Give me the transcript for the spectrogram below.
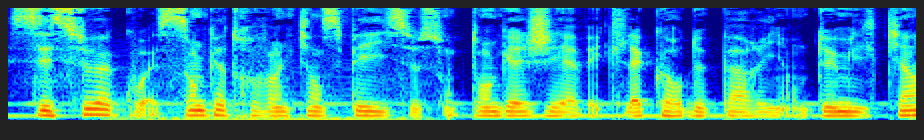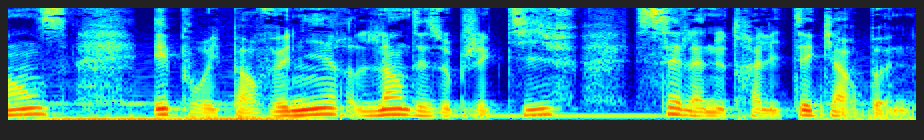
C'est ce à quoi 195 pays se sont engagés avec l'accord de Paris en 2015, et pour y parvenir, l'un des objectifs, c'est la neutralité carbone.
